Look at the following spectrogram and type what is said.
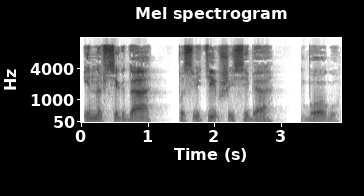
и навсегда посвятивший себя Богу.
